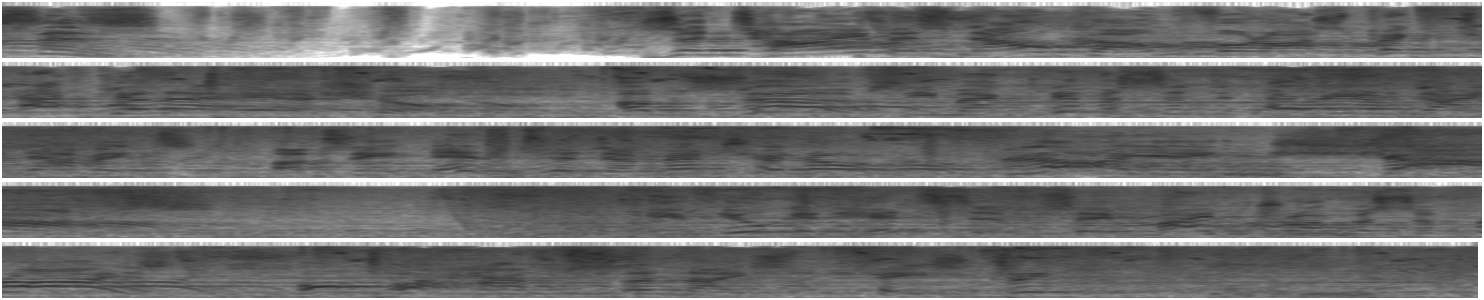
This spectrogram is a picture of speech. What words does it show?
The time has now come for our spectacular air show. Observe the magnificent aerial dynamics of the interdimensional flying shafts. If you can hit them, they might drop a surprise, or perhaps a nice pastry.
